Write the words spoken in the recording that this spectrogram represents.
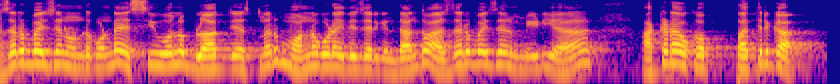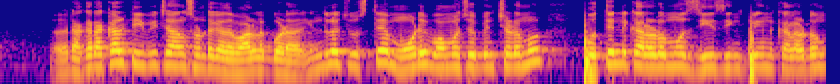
అజర్బైజాన్ ఉండకుండా ఎస్సీఓలో బ్లాక్ చేస్తున్నారు. మొన్న కూడా ఇది జరిగింది. దాంతో అజర్బైజాన్ మీడియా అక్కడ ఒక పత్రిక రకరకాల టీవీ ఛానల్స్ ఉంటాయి కదా వాళ్ళకి కూడా. ఇందులో చూస్తే మోడీ బొమ్మ చూపించడము పుతిన్ని కలవడము జీ జింగ్పింగ్ని కలవడం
